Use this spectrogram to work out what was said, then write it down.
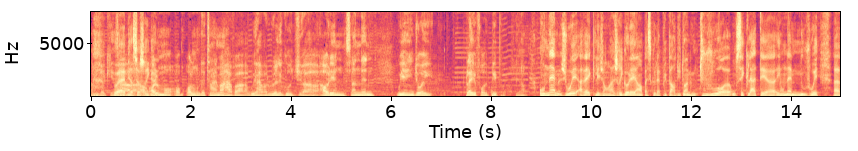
I'm joking. Ouais, bien sûr, je rigole. Almost, almost the time I have a, we have a really good uh, audience and then we enjoy play for the people, On aime jouer avec les gens. Là, je rigolais hein, parce que la plupart du temps, même toujours, euh, on s'éclate et, euh, et on aime nous jouer euh,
